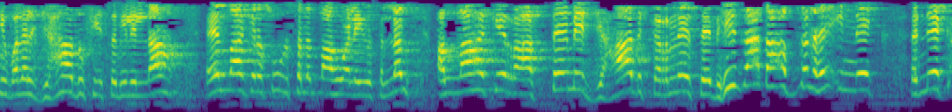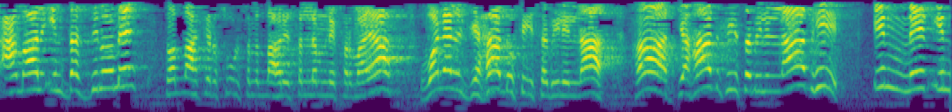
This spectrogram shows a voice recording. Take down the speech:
کہ ولل جہاد فی سبیل اللہ اے اللہ کے رسول صلی اللہ علیہ وسلم، اللہ کے راستے میں جہاد کرنے سے بھی زیادہ افضل ہے ان نیک نیک اعمال ان دس دنوں میں۔ تو اللہ کے رسول صلی اللہ علیہ وسلم نے فرمایا، ولل جہاد فی سبیل اللہ ہاں جہاد فی سبیل اللہ بھی ان نیک ان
